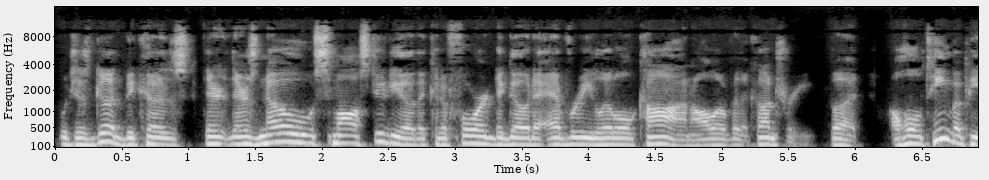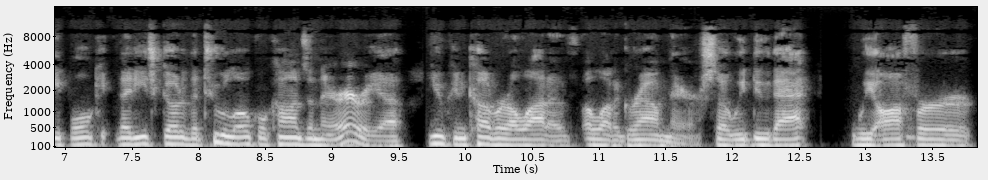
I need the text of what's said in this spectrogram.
which is good because there, there's no small studio that could afford to go to every little con all over the country. But a whole team of people that each go to the two local cons in their area, you can cover a lot of, a lot of ground there. So we do that. We offer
